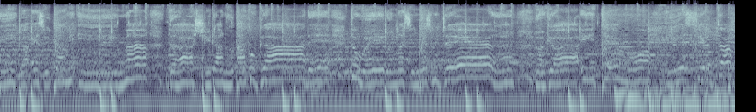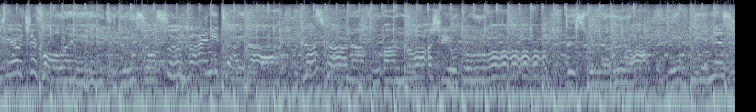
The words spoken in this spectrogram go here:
り返すため今だ知らぬ憧れ The way the messiness me down あがいても Is it the future falling 嘘すがいみたいだかすかな不安の足音を Despair Emptiness was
